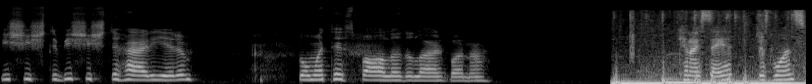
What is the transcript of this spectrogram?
Bir şişti bir şişti her yerim. Domates bağladılar bana. Can I say it just once?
